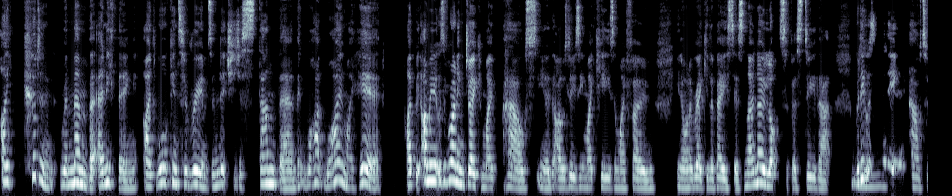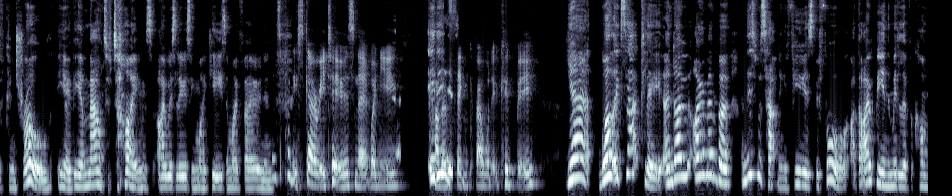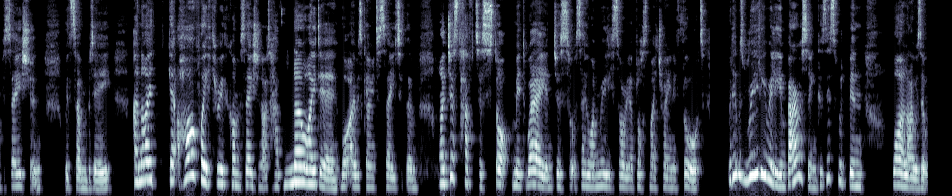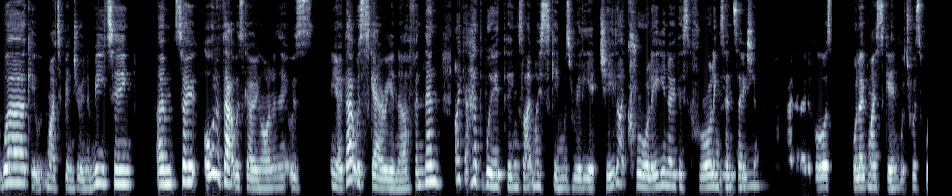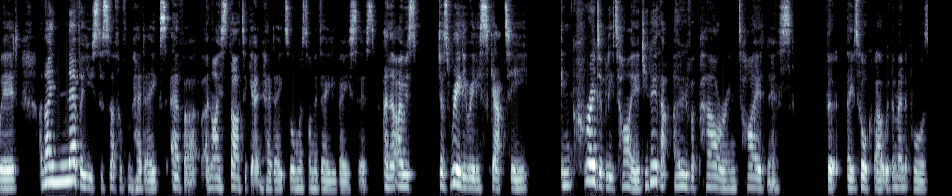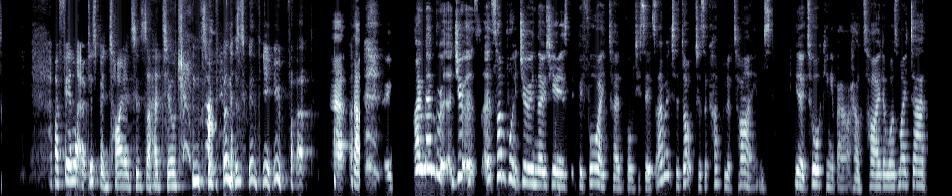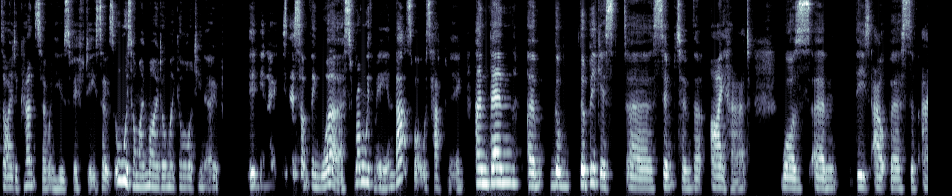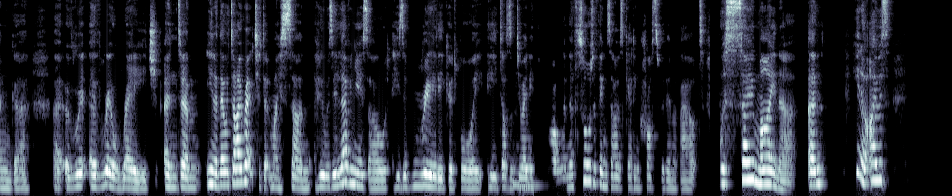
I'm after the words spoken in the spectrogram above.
I couldn't remember anything. I'd walk into rooms and literally just stand there and think, why, why am I here? I, I mean, it was a running joke in my house, you know, that I was losing my keys and my phone, you know, on a regular basis. And I know lots of us do that, but it was mm. getting out of control. You know, the amount of times I was losing my keys and my phone, and it's pretty scary too, isn't it? When you kind of think about what it could be. Yeah, well, exactly. And I, I remember, and this was happening a few years before, that I would be in the middle of a conversation with somebody, and I'd get halfway through the conversation, I'd have no idea what I was going to say to them. I'd just have to stop midway and just sort of say, Oh, I'm really sorry, I've lost my train of thought. But it was really, really embarrassing because this would have been while I was at work, it might have been during a meeting. Um, so all of that was going on, and it was you know that was scary enough and then i had weird things like my skin was really itchy like crawly you know this crawling mm-hmm. sensation all over my skin which was weird and i never used to suffer from headaches ever and i started getting headaches almost on a daily basis and i was just really really scatty incredibly tired you know that overpowering tiredness that they talk about with the menopause i feel like i've just been tired since i had children to be honest with you but yeah, I remember at some point during those years before I turned 46, I went to the doctors a couple of times, you know, talking about how tired I was. My dad died of cancer when he was 50. So it's always on my mind, oh my God, you know, it, you know, is there something worse wrong with me? And that's what was happening. And then um, the the biggest uh, symptom that I had was um, these outbursts of anger, uh, of, re- of, real rage. And, um, you know, they were directed at my son, who was 11 years old. He's a really good boy. He doesn't do anything mm. wrong. And the sort of things I was getting cross with him about were so minor. And, you know, I was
